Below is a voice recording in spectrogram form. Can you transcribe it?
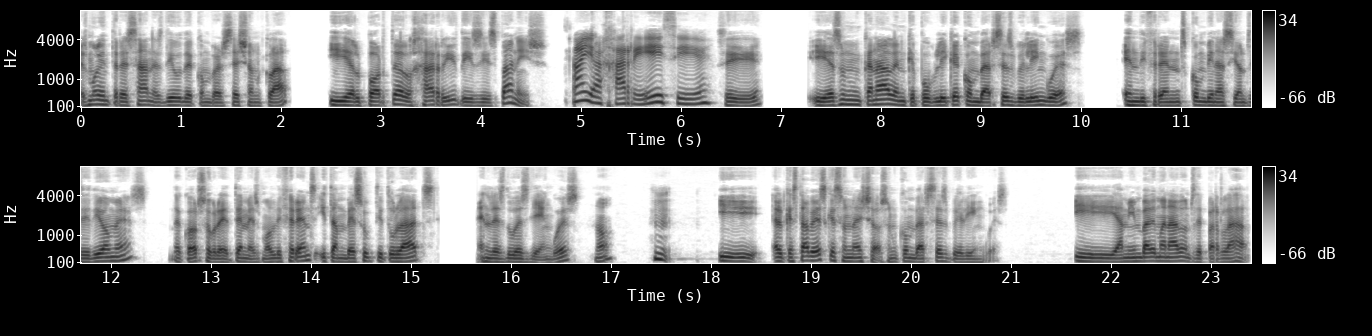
és molt interessant, es diu The Conversation Club, i el porta el Harry d'Easy Spanish. Ai, el Harry, sí. Sí, i és un canal en què publica converses bilingües en diferents combinacions d'idiomes, d'acord, sobre temes molt diferents i també subtitulats en les dues llengües, no? Mm. I el que està bé és que són això, són converses bilingües. I a mi em va demanar doncs, de parlar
